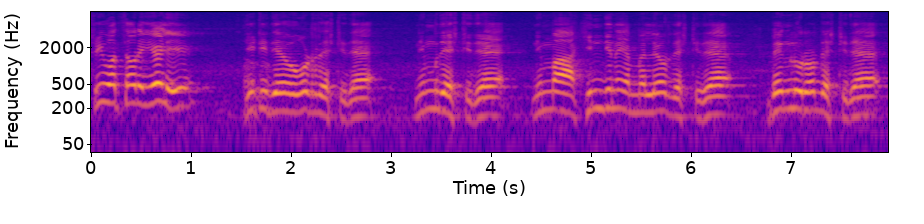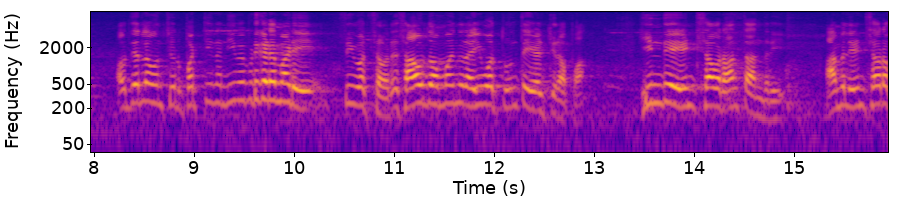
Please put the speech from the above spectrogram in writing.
ಶ್ರೀವತ್ಸ ಅವರೇ ಹೇಳಿ ಜಿ ಟಿ ದೇವೇಗೌಡ್ರದ್ದು ಎಷ್ಟಿದೆ? ನಿಮ್ಮದು ಎಷ್ಟಿದೆ? ನಿಮ್ಮ ಹಿಂದಿನ ಎಂ ಎಲ್ ಎ ಅವ್ರದ್ದು ಎಷ್ಟಿದೆ? ಬೆಂಗಳೂರವ್ರದ್ದು ಎಷ್ಟಿದೆ? ಅವ್ರದ್ದೆಲ್ಲ ಒಂಚೂರು ಪಟ್ಟಿನ ನೀವೇ ಬಿಡುಗಡೆ ಮಾಡಿ ಶ್ರೀವತ್ಸ ಅವರೇ ಸಾವಿರದ ಒಂಬೈನೂರ ಐವತ್ತು ಅಂತ ಹೇಳ್ತೀರಪ್ಪ. ಹಿಂದೆ ಎಂಟು ಸಾವಿರ ಅಂತ ಅಂದ್ರಿ. ಆಮೇಲೆ ಎಂಟು ಸಾವಿರ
